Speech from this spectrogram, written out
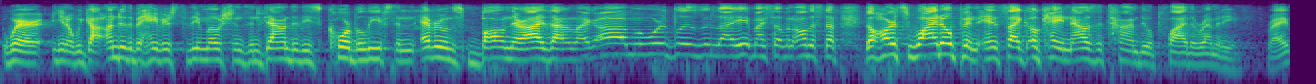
where you know we got under the behaviors to the emotions and down to these core beliefs and everyone's bawling their eyes out and like oh, i'm worthless and i hate myself and all this stuff. The heart's wide open and it's like okay now's the time to apply the remedy right?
